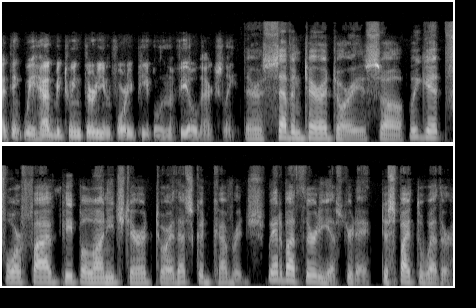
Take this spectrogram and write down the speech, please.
I think we had between 30 and 40 people in the field, actually. There's seven territories, so we get four or five people on each territory. That's good coverage. We had about 30 yesterday, despite the weather.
